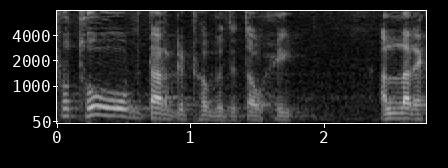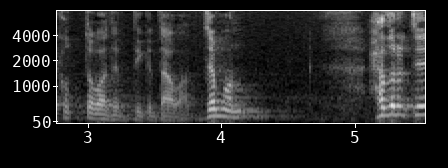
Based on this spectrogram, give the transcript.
প্রথম টার্গেট হবে তাও তাওহীদ, আল্লাহর একত্ববাদের দিকে দাওয়াত। যেমন হজরতে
